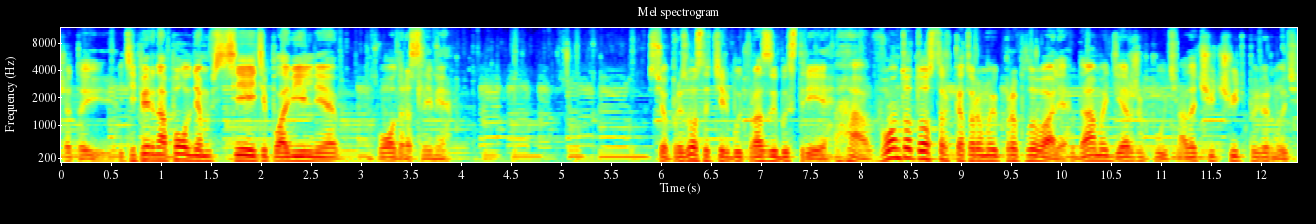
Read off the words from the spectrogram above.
четыре. И теперь наполним все эти плавильни водорослями. Все, производство теперь будет в разы быстрее. Ага, вон тот остров, который мы проплывали. Куда мы держим путь? Надо чуть-чуть повернуть.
